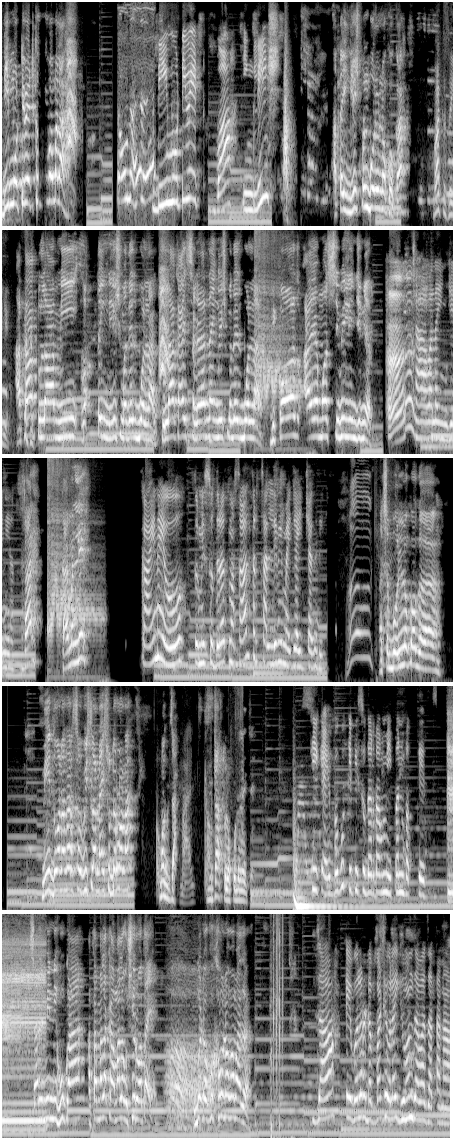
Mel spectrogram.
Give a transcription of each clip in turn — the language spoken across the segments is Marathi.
डिमोटिवेट करतो मला? डिमोटिवेट वा इंग्लिश आता इंग्लिश पण बोलू नको का? बात तो सही है आता तुला मी फक्त इंग्लिश मध्येच बोलणार. तुला काय सगळ्यांना इंग्लिश मध्येच बोलणार? Because I am a civil engineer Chahawala engineer काय? काय म्हणली? काय नाही हो. तुम्ही सुधरत नसाल तर चालले मी माझ्या आईच्या घरी. असं बोलू नको ग. मी दोन हजार सव्वीस ला नाही सुधारलो ना. मग जा. जा तुला कुठे जायचंय. ठीक आहे बघू किती सुधारता मी पण बघतेच. चल मी निघू का? आता मला कामाला उशीर होत आहे. उगं डोकं खाऊ नको माझं. जा टेबलवर डब्बा ठेवलाय घेऊन जावा जाताना.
